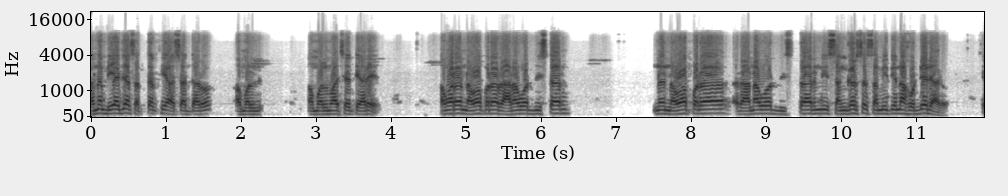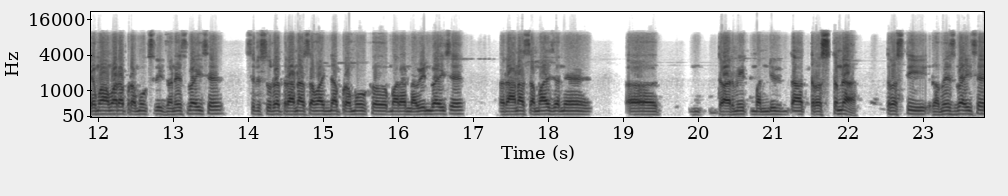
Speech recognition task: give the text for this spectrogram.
અને બે હજાર સત્તરથી અસંધારો અમલ અમલમાં છે ત્યારે અમારા નવાપરા રાણાવડ વિસ્તાર ને નવાપરા રાણાવડ વિસ્તારની સંઘર્ષ સમિતિના હોદ્દેદારો, એમાં અમારા પ્રમુખ શ્રી ગણેશભાઈ છે, શ્રી સુરત રાણા સમાજના પ્રમુખ મારા નવીનભાઈ છે, રાણા સમાજ અને ધાર્મિક મંદિરના ટ્રસ્ટના ટ્રસ્ટી રમેશભાઈ છે,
